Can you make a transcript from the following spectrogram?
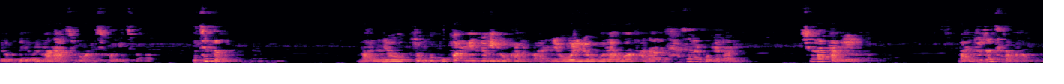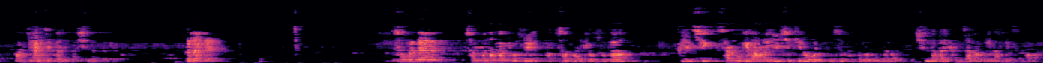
여러분들이 얼마나 수긍하는지 모르겠지만 어쨌든 만유 중국 북방민족이 기록한 만유원룡구라고 하는 사설을 보면은 신라 땅이 만주 전체라고 나옵니다. 만주 전체까지가 신라 땅이에요. 그 다음에 서울대 천문학과 교수인 박찬동 교수가 일식, 삼국에 나오는 일식 기록을 분석한 걸 보면은 신라가 양자강 이남에서 나와요.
